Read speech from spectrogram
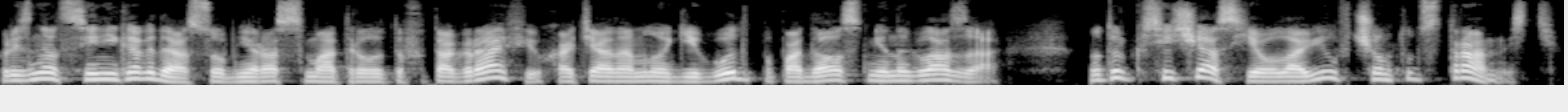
Признаться, я никогда особо не рассматривал эту фотографию, хотя она многие годы попадалась мне на глаза, но только сейчас я уловил, в чем тут странность.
